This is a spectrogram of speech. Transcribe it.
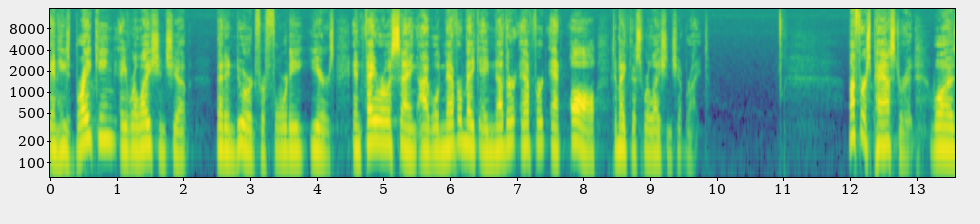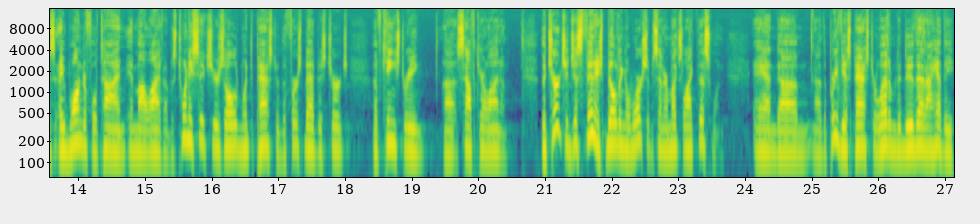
and he's breaking a relationship that endured for 40 years. And Pharaoh is saying, I will never make another effort at all to make this relationship right. My first pastorate was a wonderful time in my life. I was 26 years old, went to pastor the First Baptist Church of Kingstree, uh, South Carolina. The church had just finished building a worship center much like this one. And um, uh, the previous pastor led them to do that. I had the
